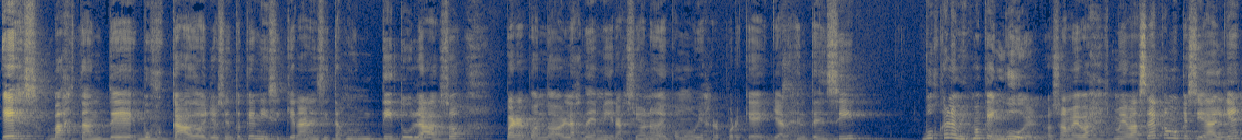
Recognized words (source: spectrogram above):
es bastante buscado. Yo siento que ni siquiera necesitas un titulazo para cuando hablas de migración o de cómo viajar, porque ya la gente en sí busca lo mismo que en Google. O sea, me, va, me ser como que si alguien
